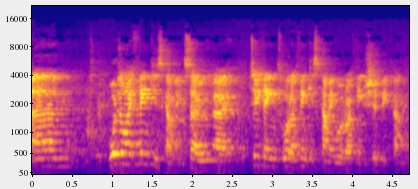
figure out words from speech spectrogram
Um, what do I think is coming? So, uh, two things. What I think is coming, what I think should be coming.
